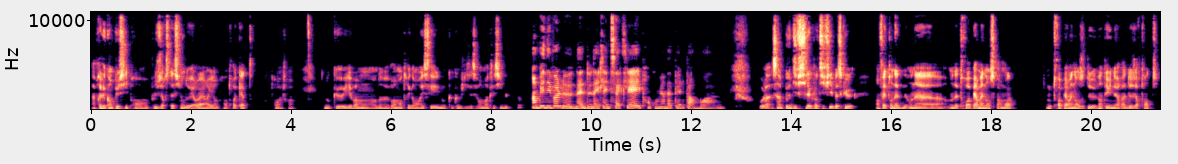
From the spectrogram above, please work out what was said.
Après le campus, il prend plusieurs stations de RER, e il en prend 3 4, 3 je crois. Donc il est vraiment vraiment très grand et c'est donc comme je disais c'est vraiment accessible. Un bénévole de Nightline Saclay, il prend combien d'appels par mois Voilà, c'est un peu difficile à quantifier parce que en fait on a on a on a trois permanences par mois. Donc trois permanences de 21h à 2h30.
